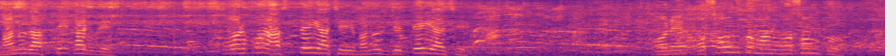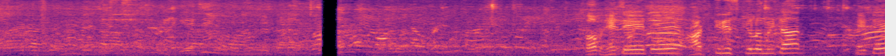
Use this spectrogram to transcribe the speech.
মানুষ আসতেই থাকবে। পর পর আসতেই আছে, মানুষ যেতেই আছে। মানে অসংখ্য মানুষ, অসংখ্য। সব হেঁটে হেঁটে আটত্রিশ কিলোমিটার হেঁটে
